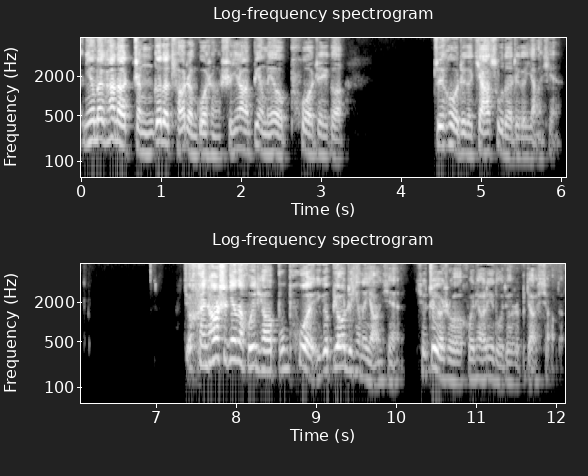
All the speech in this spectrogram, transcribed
你有没有看到整个的调整过程，实际上并没有破这个最后这个加速的这个阳线，就很长时间的回调不破一个标志性的阳线，其实这个时候回调力度就是比较小的。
